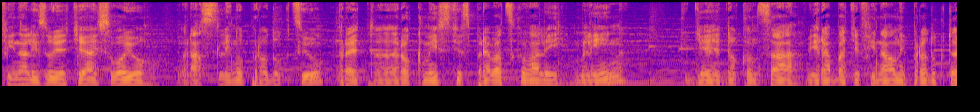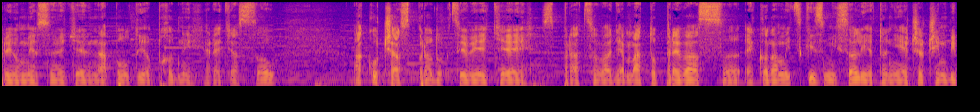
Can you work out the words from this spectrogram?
finalizujete aj svoju rastlinu produkciu. Pred rokmi ste sprevádzkovali mlyn, kde dokonca vyrábate finálny produkt, ktorý umiestňujete na pulty obchodných reťazcov. Akú časť produkcie viete spracovať a má to pre vás ekonomický zmysel? Je to niečo, čím by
